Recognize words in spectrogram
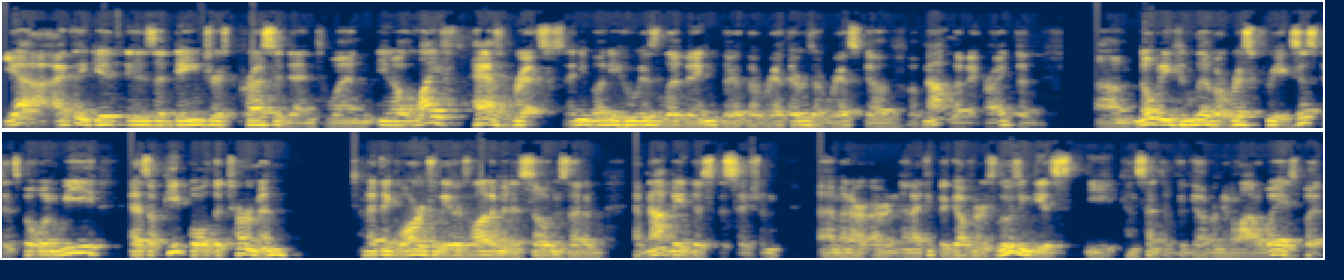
Yeah, I think it is a dangerous precedent when, you know, life has risks. Anybody who is living, there, there is a risk of, of not living, right? That um, nobody can live a risk free existence. But when we as a people determine, and I think largely there's a lot of Minnesotans that have, have not made this decision, um, and, are, are, and I think the governor is losing the, the consent of the governed in a lot of ways. But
